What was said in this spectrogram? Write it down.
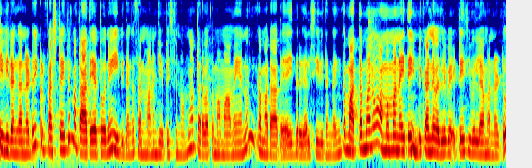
ఈ విధంగా అన్నట్టు. ఇక్కడ ఫస్ట్ అయితే మా తాతయ్యతోనే ఈ విధంగా సన్మానం చేపిస్తున్నాము. ఆ తర్వాత మా మామయ్యను ఇంకా మా తాతయ్య ఇద్దరు కలిసి ఈ విధంగా. ఇంకా మా అత్తమ్మను అమ్మమ్మను అయితే ఇంటికాడనే వదిలిపెట్టేసి వెళ్ళామన్నట్టు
